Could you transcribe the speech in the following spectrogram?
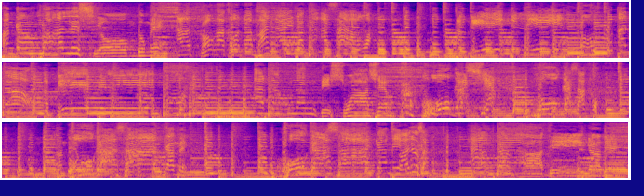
Hanggang maalis yung dumi. At kung ako naman ay mag-aasawa Ang pipiliin ko Ano? Ang pipiliin ko Anak ng dishwasher Hugas siya Hugas ako. Hugasan kami. Hugasan kami Ayos ah. Hanggang ating gabi.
